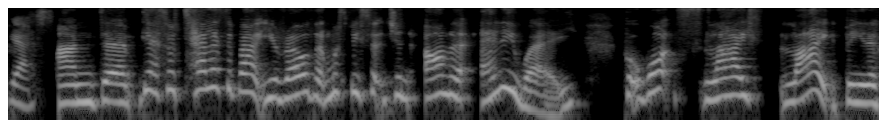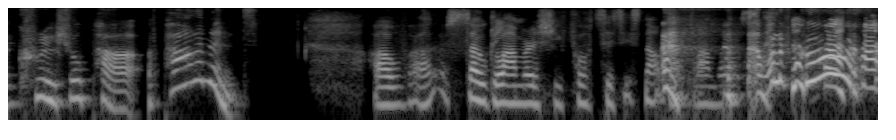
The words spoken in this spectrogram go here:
Yes. And um, yeah so tell us about your role that must be such an honor anyway but what's life like being a crucial part of Parliament oh, uh, so glamorous you put it. It's not that glamorous. well, of course.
